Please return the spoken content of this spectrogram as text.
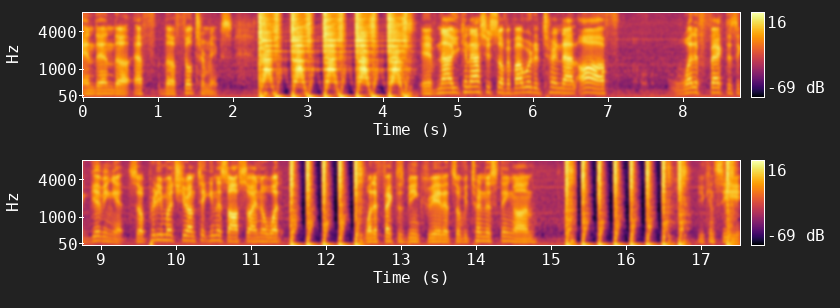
and then the F, the filter mix. If now you can ask yourself, if I were to turn that off, what effect is it giving it? So pretty much here I'm taking this off so I know what what effect is being created. So if we turn this thing on, you can see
